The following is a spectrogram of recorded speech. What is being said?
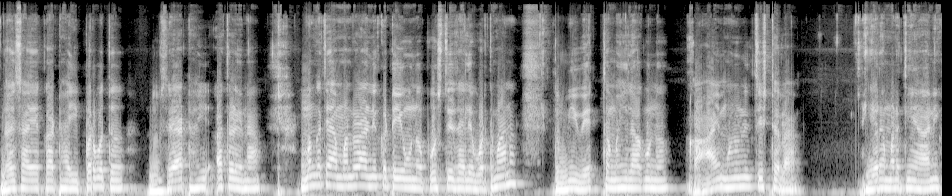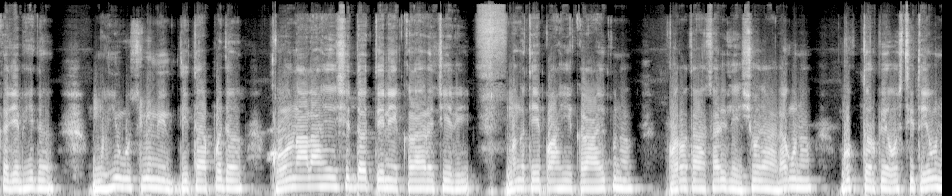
जैसा एका ठाई पर्वत दुसऱ्या ठाई आतळेना. मग त्या मंडळानिकट येऊन पोचते झाले वर्तमान. तुम्ही व्यक्त महिला गुण काय म्हणून तिष्ठला हेर म्हणते अनेक जे भेद मही उचलून दिता पद. कोण आला हे सिद्ध तिने कळा रचिली मग ते पाही कळा ऐकून पर्वता चढिले शोधा लागून गुप्त रूपे वस्तीत येऊन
